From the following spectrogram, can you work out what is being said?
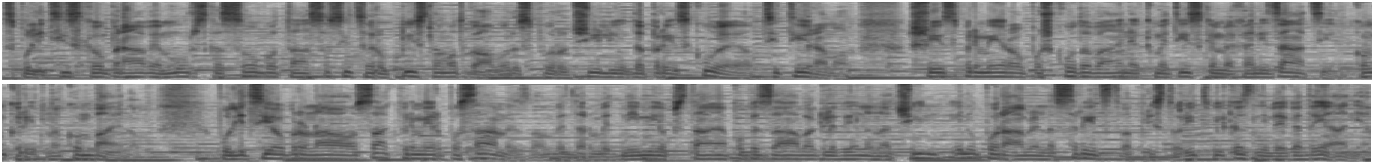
Z policijske uprave Murska sobota so sicer v pisnem odgovoru sporočili, da preizkujejo, citiramo, šest primerov poškodovanja kmetijske mehanizacije, konkretno kombajnov. Policija obravnava vsak primer posamezno, vendar med njimi obstaja povezava glede na način in uporabljena sredstva pri storitvi kaznivega dejanja.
